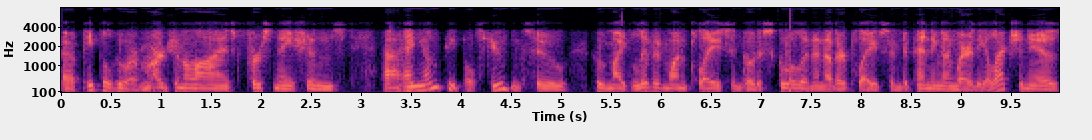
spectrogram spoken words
uh, people who are marginalized, First Nations, uh, and young people, students who who might live in one place and go to school in another place, and depending on where the election is,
